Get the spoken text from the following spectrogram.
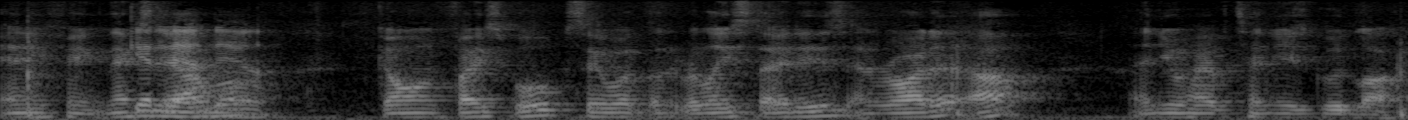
anything next get it out now. go on facebook see what the release date is and write it up and you'll have 10 years good luck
